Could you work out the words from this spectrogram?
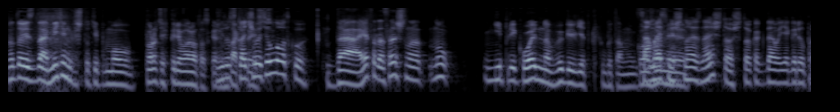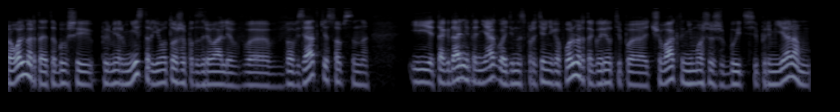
Ну, то есть, да, митинг, что, типа, мол, против переворота, скажем Не так. раскачивайте есть... лодку. Да, это достаточно, ну, неприкольно выглядит, как бы там глазами... Самое смешное, знаешь что? Что когда я говорил про Ольмерта, это бывший премьер-министр, его тоже подозревали в, во взятке, собственно. И тогда Нетаньягу, один из противников Ольмерта, говорил, типа, чувак, ты не можешь быть премьером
